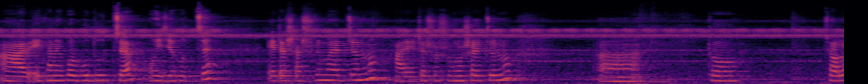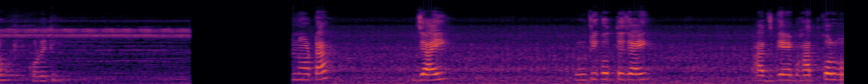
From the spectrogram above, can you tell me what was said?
আর এখানে করব দুধ চা, ওই যে হচ্ছে। এটা শাশুড়ি মায়ের জন্য আর এটা শ্বশুরমশাইয়ের জন্য। তো চলো, করে দিই। নটা, যাই, রুটি করতে যাই। আজকে ভাত করব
